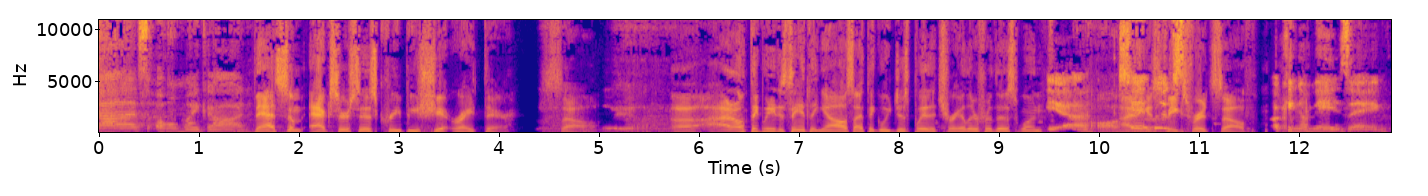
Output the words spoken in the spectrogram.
Yes. Oh my god. that's some exorcist creepy shit right there. So uh, I don't think we need to say anything else. I think we just play the trailer for this one. Yeah. I think it, looks speaks for itself. fucking amazing.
